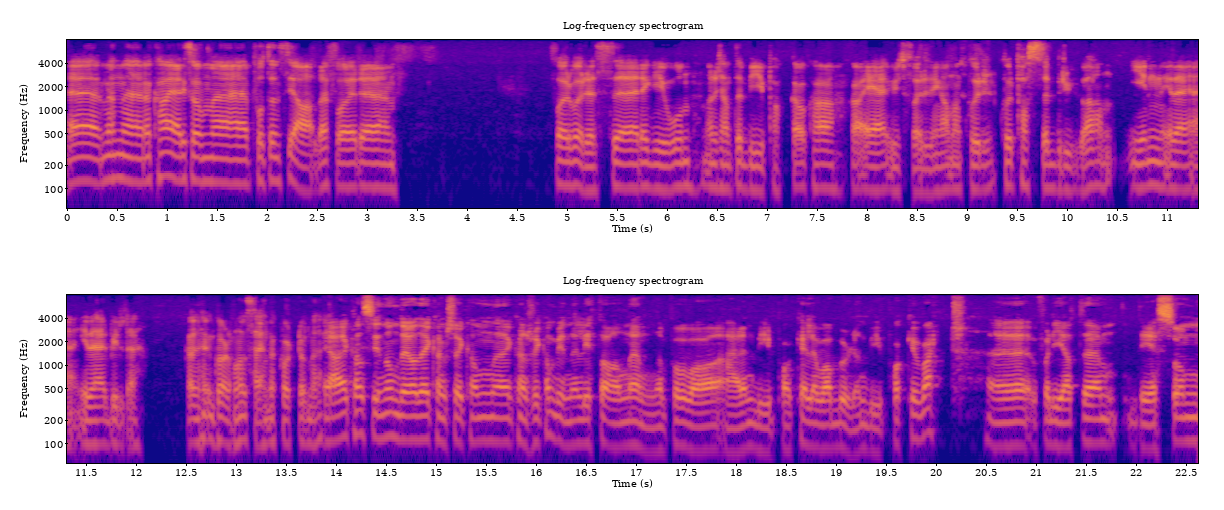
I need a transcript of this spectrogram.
Eh, men eh, hva er liksom eh, potensialet for, for vår region når det kommer til bypakka, og hva, hva er utfordringene, og hvor, hvor, passer brua inn i det, i det her bildet? Kan, går det an å si noe kort om det? Ja, jeg kan si noe om det. og det kanskje, kan, kanskje, vi kan begynne litt annen ende på hva er en bypakke, eller hva burde en bypakke vært. Eh, fordi at eh, Det som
